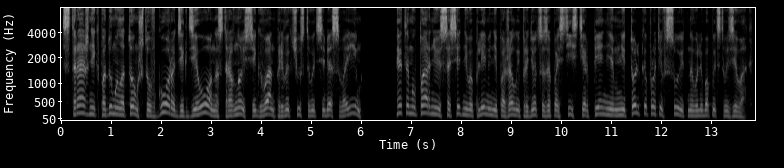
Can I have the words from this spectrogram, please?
Стражник подумал о том, что в городе, где он, островной Сигван, привык чувствовать себя своим, Этому парню из соседнего племени, пожалуй, придется запастись терпением не только против суетного любопытства зевак.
